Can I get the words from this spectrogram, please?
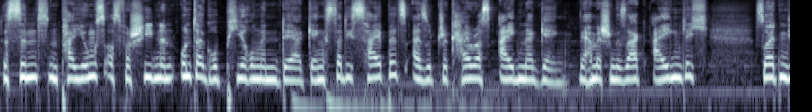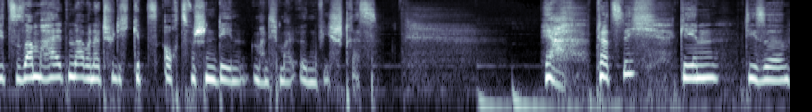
Das sind ein paar Jungs aus verschiedenen Untergruppierungen der Gangster Disciples, also Jakiras eigener Gang. Wir haben ja schon gesagt, eigentlich sollten die zusammenhalten, aber natürlich gibt's auch zwischen denen manchmal irgendwie Stress. Ja, plötzlich gehen diese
